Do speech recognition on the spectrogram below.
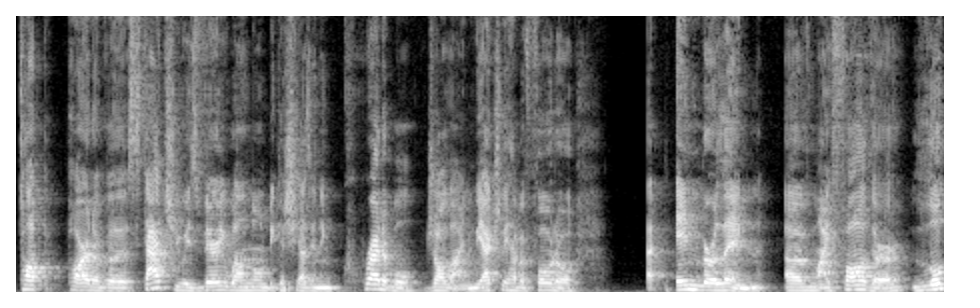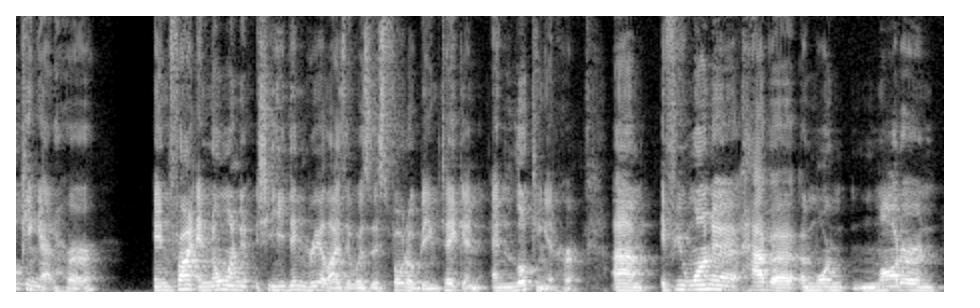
top part of a statue is very well known because she has an incredible jawline. We actually have a photo uh, in Berlin of my father looking at her in front and no one she, he didn't realize there was this photo being taken and looking at her. Um, if you want to have a, a, more modern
